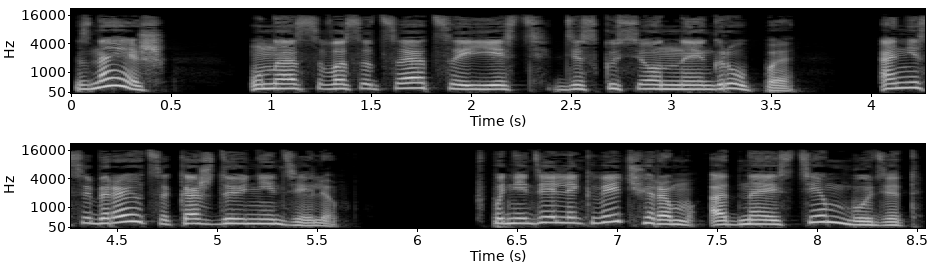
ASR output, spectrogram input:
Знаешь, у нас в ассоциации есть дискуссионные группы. Они собираются каждую неделю. В понедельник вечером одна из тем будет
